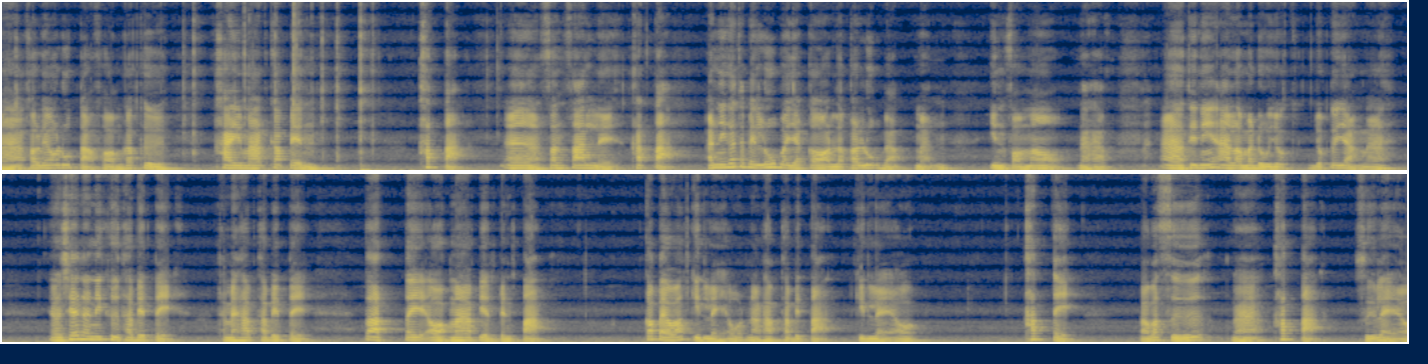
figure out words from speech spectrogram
นะฮะเขาเรียกว่ารูปต่าฟอร์มก็คือไคมัสก็เป็นคัตตะ อ่าสั้นๆเลยคัตตะ อันนี้ก็จะเป็นรูปไวยากรณ์แล้วก็รูปแบบเหมือน informal นะครับอ่าทีนี้อ่าเรามาดูยกยกตัวอย่างนะ อย่างเช่นอันนี้คือทาเบเตะใช่ไหมครับทาเบเตะตัดเตะออกมาเปลี่ยนเป็นตะ ก็แปลว่ากินแล้วนะครับทาเบตะกินแล้วคัตเตะแปลว่าซื้อนะฮะคัตตะซื้อแล้ว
